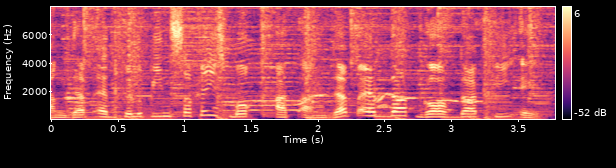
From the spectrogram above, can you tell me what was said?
ang DepEd Philippines sa Facebook at ang deped.gov.ph.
